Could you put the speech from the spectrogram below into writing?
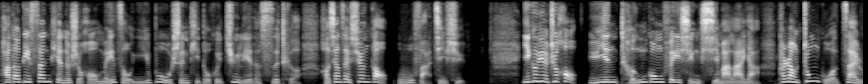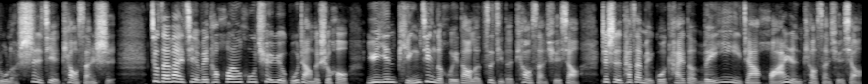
爬到第三天的时候，每走一步，身体都会剧烈的撕扯，好像在宣告无法继续。一个月之后，余音成功飞行喜马拉雅，他让中国载入了世界跳伞史。就在外界为他欢呼雀跃、鼓掌的时候，余音平静地回到了自己的跳伞学校。这是他在美国开的唯一一家华人跳伞学校。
